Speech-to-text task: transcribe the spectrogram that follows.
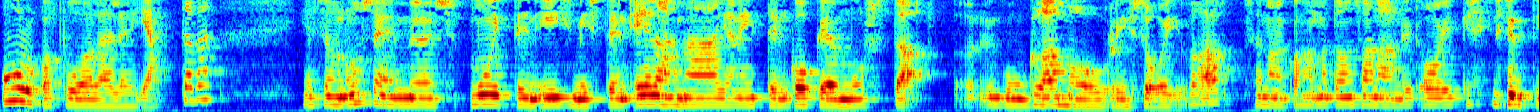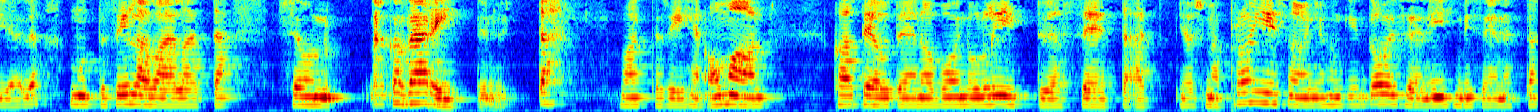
ulkopuolelle jättävä, ja se on usein myös muiden ihmisten elämää ja niiden kokemusta niin kuin glamourisoivaa. Sanoinkohan mä tuon sanan nyt oikein, en tiedä. Mutta sillä lailla, että se on aika värittynyttä, vaikka siihen omaan kateuteen on voinut liittyä se, että, että jos mä projisoin johonkin toiseen ihmiseen, että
